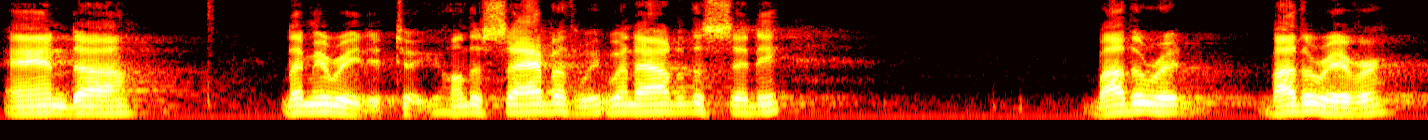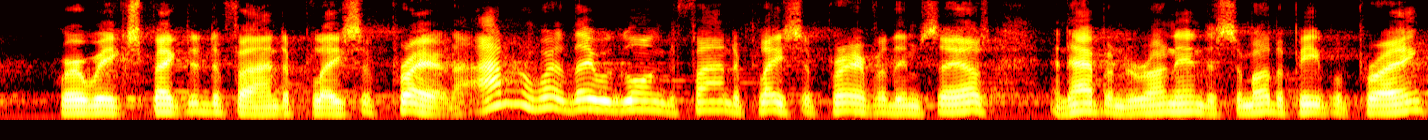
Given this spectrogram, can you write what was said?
And uh, let me read it to you. On the Sabbath, we went out of the city by the, by the river where we expected to find a place of prayer. Now, I don't know whether they were going to find a place of prayer for themselves and happened to run into some other people praying.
